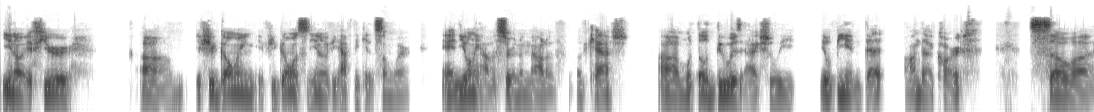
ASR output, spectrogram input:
you know if you're um if you're going if you're going you know if you have to get somewhere and you only have a certain amount of of cash, um what they'll do is actually you'll be in debt on that card. So uh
